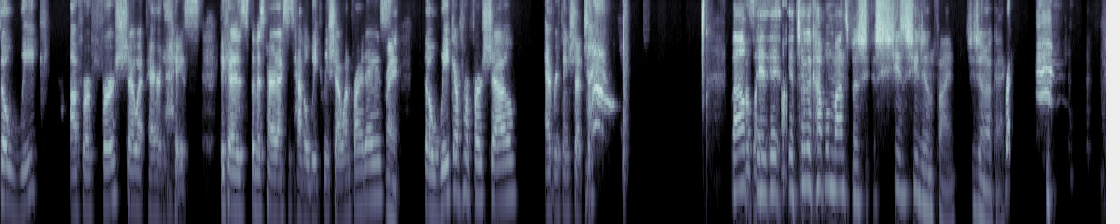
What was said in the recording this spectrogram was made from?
the week of her first show at Paradise, because the Miss Paradises have a weekly show on Fridays. Right. The week of her first show, everything shut down. Well, like, it, it, it, took a couple months, but she, she's she's doing fine. She's doing okay. Right.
